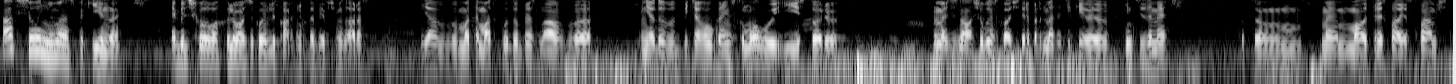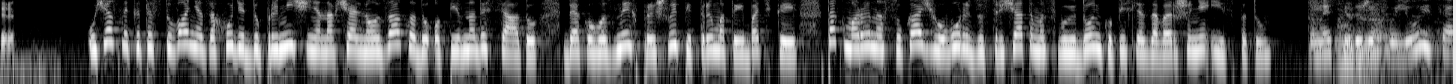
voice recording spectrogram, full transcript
А сьогодні в мене спокійно. Я більше хвилювався, коли в лікарню ходив, чим зараз. Я в математику добре знав, я підтягував українську мову і історію. Ну, ми ж дізналися, що будемо складати чотири предмети тільки в кінці зими. Тобто ми мали три склади, складаємо чотири. Учасники тестування заходять до приміщення навчального закладу о пів на десяту. Декого з них прийшли підтримати і батьки. Так Марина Сукач говорить, зустрічатиме свою доньку після завершення іспиту. Вони всі дуже хвилюються,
